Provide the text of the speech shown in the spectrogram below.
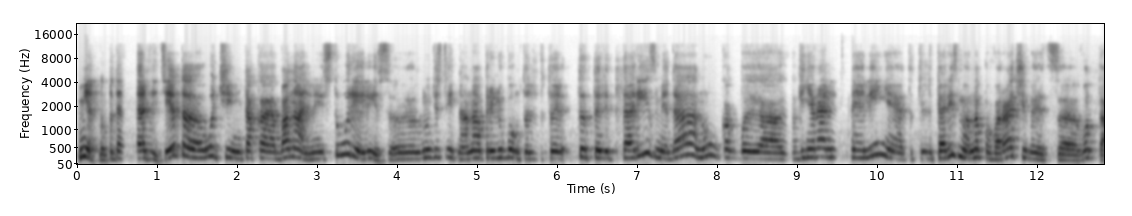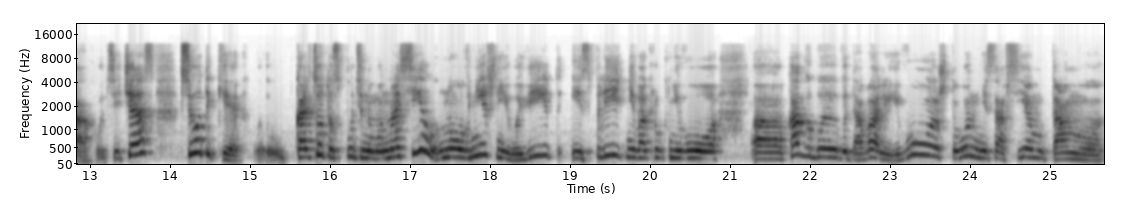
Нет, ну подождите, это очень такая банальная история, Лиз. Э, ну, действительно, она при любом тоталитаризме, да, ну, как бы а, генеральная линия тоталитаризма, она поворачивается вот так вот. Сейчас все-таки э, кольцо-то с Путиным он носил, но внешний его вид и сплетни вокруг него а, как бы выдавали его, что он не совсем там э,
